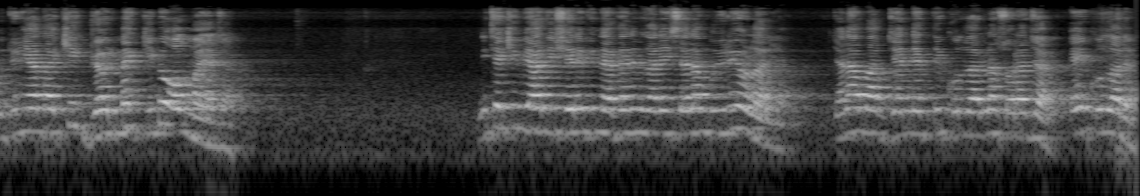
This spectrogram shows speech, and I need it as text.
bu dünyadaki görmek gibi olmayacak. Nitekim bir hadis-i şerifinde Efendimiz Aleyhisselam buyuruyorlar ya. Cenab-ı Hak cennetli kullarına soracak. Ey kullarım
